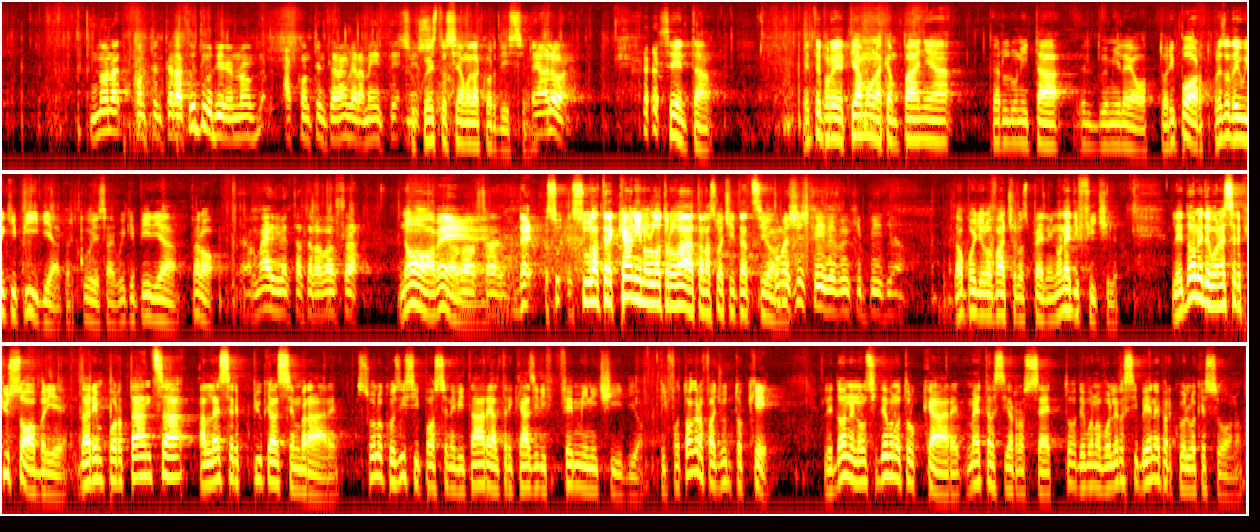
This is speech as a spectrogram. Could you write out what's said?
non accontenterà tutti vuol dire non accontenterà veramente Su nessuno. questo siamo d'accordissimo. E allora? Senta, mentre proiettiamo una campagna per l'unità del 2008. Riporto, preso da Wikipedia, per cui sai, Wikipedia però... Ormai è diventata la vostra... No, vabbè, vostra... de, su, sulla Treccani non l'ho trovata la sua citazione. Come si scrive Wikipedia? Dopo glielo faccio lo spelling, non è difficile. Le donne devono essere più sobrie, dare importanza all'essere più che al sembrare. Solo così si possono evitare altri casi di femminicidio. Il fotografo ha aggiunto che le donne non si devono truccare, mettersi il rossetto, devono volersi bene per quello che sono.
